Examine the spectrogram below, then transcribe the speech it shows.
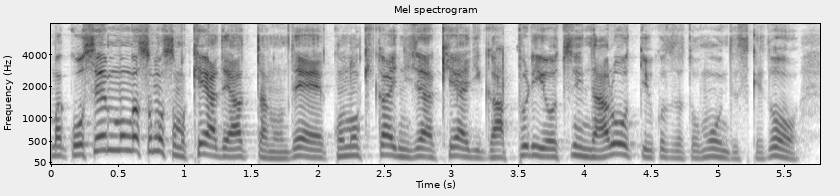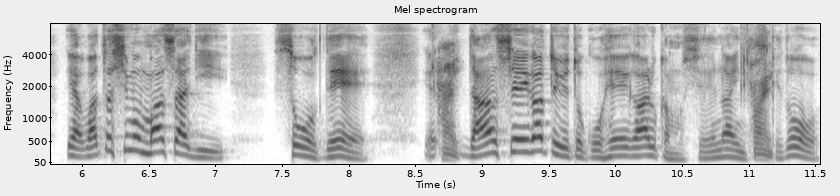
まあ、ご専門がそもそもケアであったので、この機会にじゃあケアにがっぷり四つになろうっていうことだと思うんですけど、いや、私もまさにそうで、はい男性がというと語弊があるかもしれないんですけど、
